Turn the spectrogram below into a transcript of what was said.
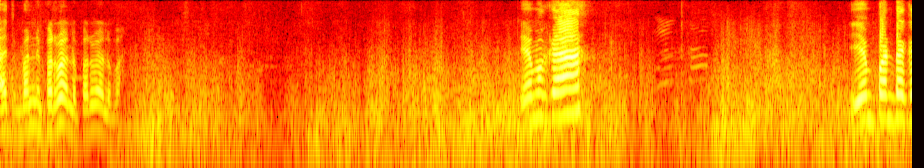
ಆಯ್ತು, ಬನ್ನಿ, ಪರವಾಗಿಲ್ಲ ಪರವಾಗಿಲ್ಲ, ಬಾ. ಏಮಕ್ಕ ఏం పంటక?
